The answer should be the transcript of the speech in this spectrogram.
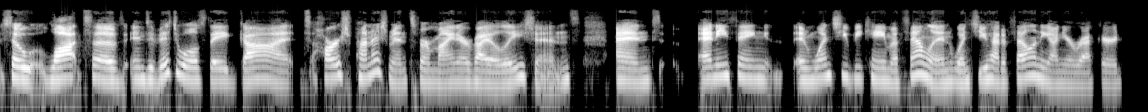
so lots of individuals they got harsh punishments for minor violations and anything and once you became a felon once you had a felony on your record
